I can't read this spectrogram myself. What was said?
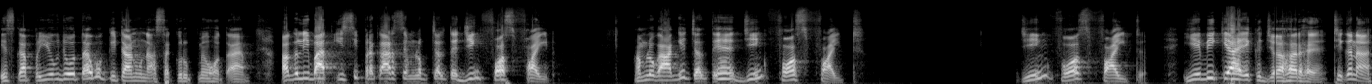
इसका प्रयोग जो होता है, वो कीटाणु नाशक के रूप में होता है. अगली बात, इसी प्रकार से हम लोग चलते हैं, जिंक फॉस्फाइड हम लोग आगे चलते हैं, जिंक फॉस्फाइट जिंक फॉस्फाइट ये भी क्या है? एक जहर है, ठीक है ना?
